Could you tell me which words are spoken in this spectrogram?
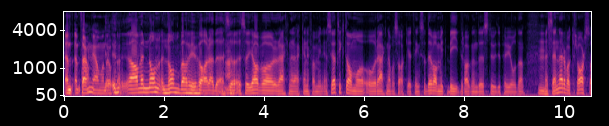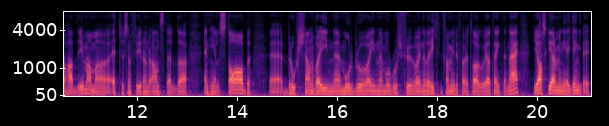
en, en term ni använder ofta. Ja men någon, någon behöver ju vara det. Ja. Så, så jag var räkneräkaren i familjen. Så jag tyckte om att, att, räkna på saker och ting. Så det var mitt bidrag under studieperioden. Mm. Men sen när det var klart så hade ju mamma 1400 anställda, en hel stab. Eh, brorsan var inne, morbror var inne, morbrors fru var inne. Det var riktigt familjeföretag. Och jag tänkte nej, jag ska göra min egen grej.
